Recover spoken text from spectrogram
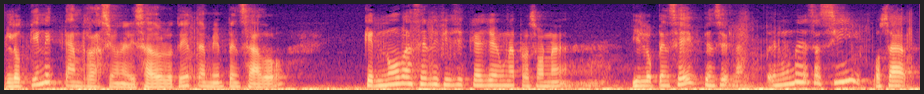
lo tiene tan racionalizado, lo tiene tan bien pensado, que no va a ser difícil que haya una persona. Y lo pensé, pensé, la- en una es así, o sea,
